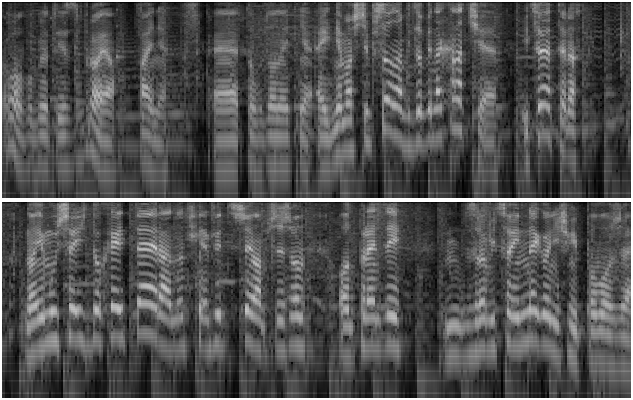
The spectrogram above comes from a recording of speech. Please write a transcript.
O, w ogóle tu jest zbroja. Fajnie. E, to w donate nie. Ej, nie ma Szczypsona, widzowie na chacie. I co ja teraz? No i muszę iść do hejtera, no nie wytrzymam. Przecież on, on prędzej mm, zrobi co innego niż mi pomoże.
